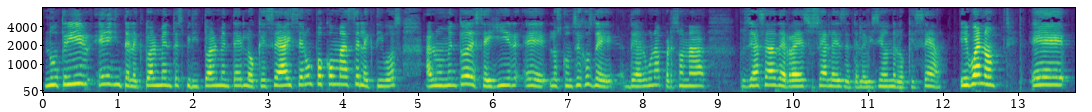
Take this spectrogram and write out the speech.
nutrir eh, intelectualmente, espiritualmente, lo que sea, y ser un poco más selectivos al momento de seguir eh, los consejos de, de alguna persona, pues ya sea de redes sociales, de televisión, de lo que sea. Y bueno, eh,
